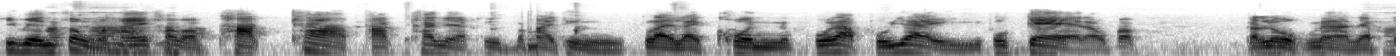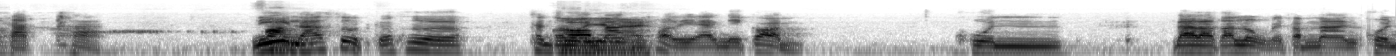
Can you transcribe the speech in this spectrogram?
พักพี่เบนซ์ส่งมาให้ค่ะแบบพักค่ะ พักค่ะเนี่ยคือหมายถึงหลาย ๆ คนผู้หลักผู้ใหญ่พวกแก่แล้วแบบกระโหลกหนาเนี่ยพัพักกค่ะค่ะ นี่ฟังล่าสุดก็คือฉันเออชอบยัมากงไง ขอรีแอคนี้ก่อน คุณดาราตลกในตำนานคน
